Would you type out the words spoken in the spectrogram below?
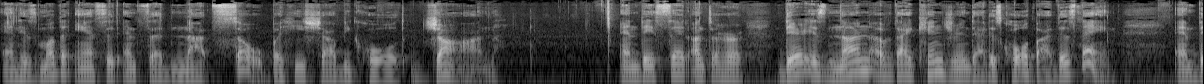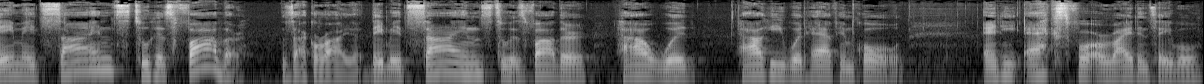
And his mother answered and said, Not so, but he shall be called John. And they said unto her, There is none of thy kindred that is called by this name. And they made signs to his father, Zachariah. They made signs to his father how would how he would have him called. And he asked for a writing table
